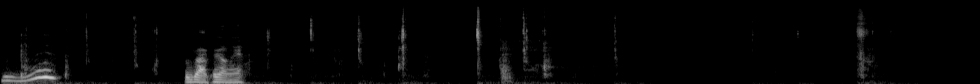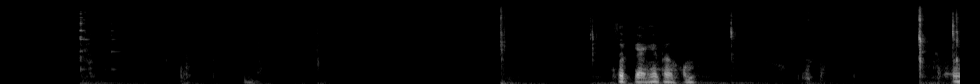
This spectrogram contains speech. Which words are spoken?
อื้อหือสุดยอดพี่น้องเลย สุ ดแกงเห็ดเผือกขมอื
